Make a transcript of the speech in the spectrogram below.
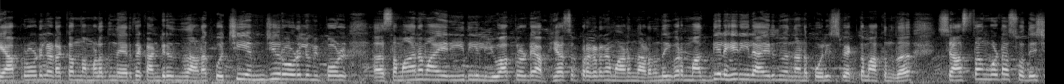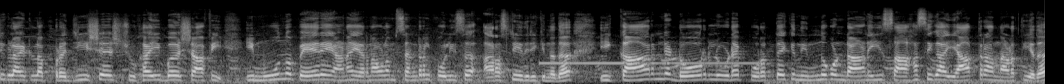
ഗ്യാപ്പ് റോഡിലടക്കം നമ്മളത് നേരത്തെ കണ്ടിരുന്നതാണ്. കൊച്ചി എം ജി റോഡിലും ഇപ്പോൾ സമാനമായ രീതിയിൽ യുവാക്കളുടെ അഭ്യാസ പ്രകടനമാണ് നടന്നത്. ഇവർ മദ്യലഹരിയിലായിരുന്നു എന്നാണ് പോലീസ് വ്യക്തമാക്കുന്നത്. ശാസ്താംകോട്ട സ്വദേശികളായിട്ടുള്ള പ്രജീഷ് ഷുഹൈബ് ഷാഫി ഈ മൂന്ന് പേരെയാണ് എറണാകുളം സെൻട്രൽ പോലീസ് അറസ്റ്റ് ചെയ്തിരിക്കുന്നത്. ഈ കാറിന്റെ ഡോറിലൂടെ പുറത്തേക്ക് നിന്നുകൊണ്ടാണ് ഈ സാഹസിക യാത്ര നടത്തിയത്.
